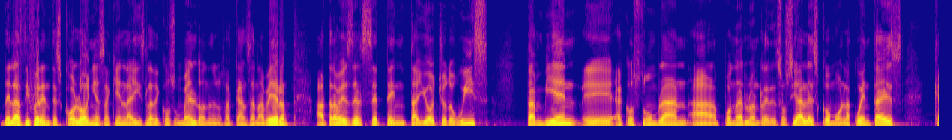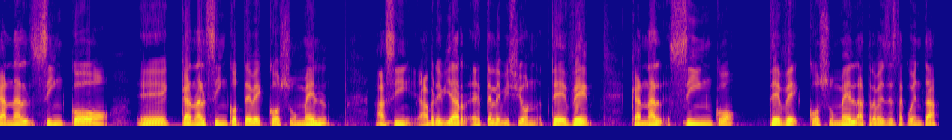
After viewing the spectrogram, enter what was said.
de las diferentes colonias aquí en la isla de Cozumel, donde nos alcanzan a ver a través del 78 de WIS. También eh, acostumbran a ponerlo en redes sociales, como la cuenta es Canal 5, eh, Canal 5 TV Cozumel, así abreviar eh, televisión TV, Canal 5 TV Cozumel a través de esta cuenta.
